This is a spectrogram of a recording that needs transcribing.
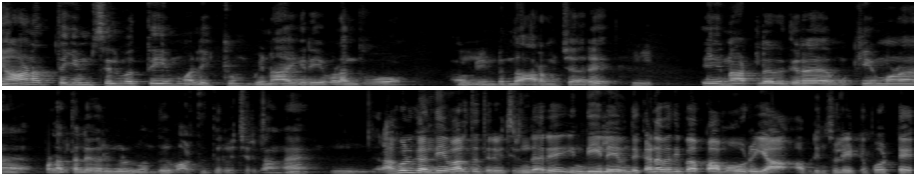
ஞானத்தையும் செல்வத்தையும் அளிக்கும் விநாயகரை வழங்குவோம் அப்படின்ட்டு வந்து ஆரம்பிச்சாரு. நாட்டுல இருக்கிற முக்கியமான பல தலைவர்கள் வந்து வாழ்த்து தெரிவிச்சிருக்காங்க. ராகுல் காந்தியும் வாழ்த்து தெரிவிச்சிருந்தாரு. இந்தியிலே வந்து கணபதி பாப்பா மௌரியா அப்படின்னு சொல்லிட்டு போட்டு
